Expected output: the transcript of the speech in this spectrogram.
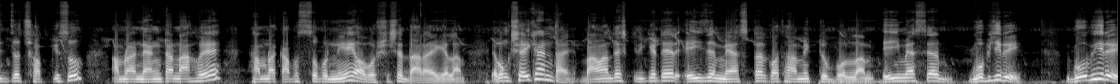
ইজ্জত সব কিছু আমরা ন্যাংটা না হয়ে আমরা কাপড় চোপড় নিয়েই অবশেষে দাঁড়ায় গেলাম। এবং সেইখানটায় বাংলাদেশ ক্রিকেটের এই যে ম্যাচটার কথা আমি একটু বললাম, এই ম্যাচের গভীরে গভীরে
